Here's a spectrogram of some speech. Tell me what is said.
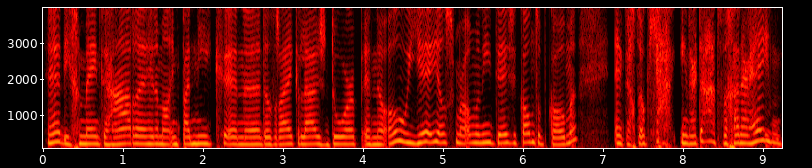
hè, die gemeente Haren helemaal in paniek. En uh, dat Rijkeluisdorp. En uh, oh jee, als ze maar allemaal niet deze kant op komen. En ik dacht ook, ja, inderdaad, we gaan erheen.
